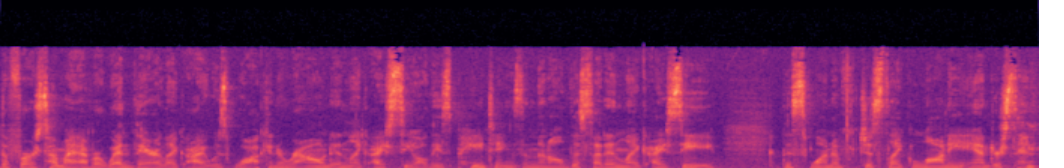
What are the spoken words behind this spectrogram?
the first time I ever went there, like I was walking around and like I see all these paintings and then all of a sudden like I see this one of just like Loni Anderson.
